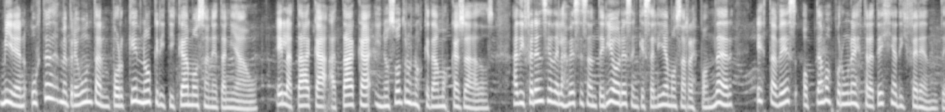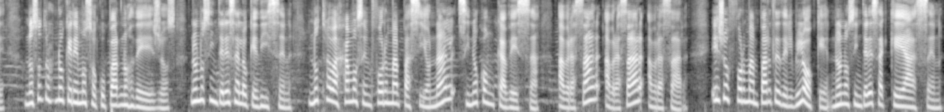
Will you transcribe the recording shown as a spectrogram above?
Miren, ustedes me preguntan por qué no criticamos a Netanyahu. Él ataca, ataca y nosotros nos quedamos callados. A diferencia de las veces anteriores en que salíamos a responder, esta vez optamos por una estrategia diferente. Nosotros no queremos ocuparnos de ellos, no nos interesa lo que dicen, no trabajamos en forma pasional, sino con cabeza. Abrazar, abrazar, abrazar. Ellos forman parte del bloque, no nos interesa qué hacen.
